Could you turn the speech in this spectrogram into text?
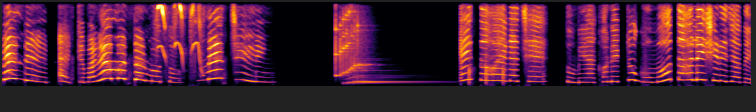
ব্যান্ডেড একেবারে আমারটার মতো ম্যাচিং। এই তো হয়ে গেছে। তুমি এখন একটু ঘুমো তাহলেই সেরে যাবে।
